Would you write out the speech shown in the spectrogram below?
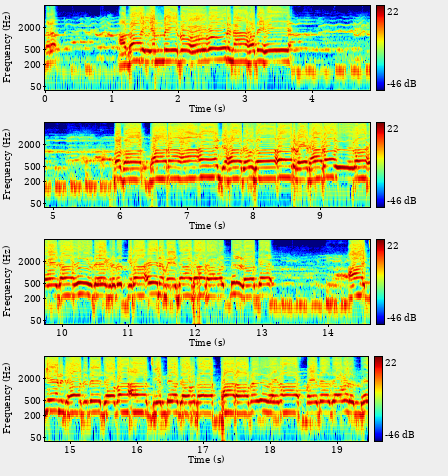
सर्व अभयं मे पूर्णाहते आज्यन जहोदे जोबा आज्यन्ते जोबा धारा वैवास्पयते जोवरन्धे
